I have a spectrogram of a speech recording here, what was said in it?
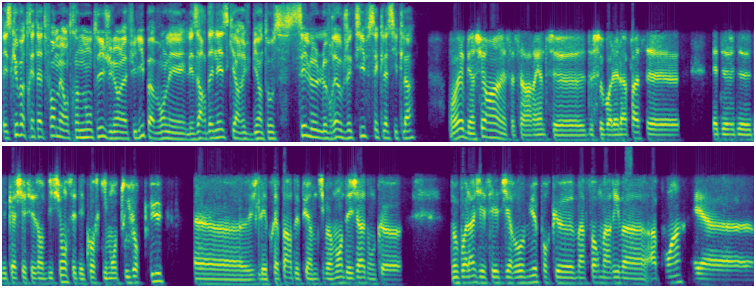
Est-ce que votre état de forme est en train de monter, Julien Lafilippe, avant les, les Ardennaises qui arrivent bientôt? C'est le, le vrai objectif, ces classiques-là? Oui, bien sûr. Hein, ça sert à rien de se, de se voiler la face euh, et de, de, de cacher ses ambitions. C'est des courses qui m'ont toujours plu. Euh, je les prépare depuis un petit moment déjà, donc. Euh, donc voilà, j'ai essayé de gérer au mieux pour que ma forme arrive à, à point et euh,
